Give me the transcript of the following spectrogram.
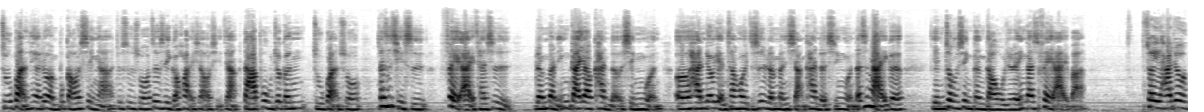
主管听了就很不高兴啊，就是说这是一个坏消息。这样达布就跟主管说，但是其实肺癌才是人们应该要看的新闻，而韩流演唱会只是人们想看的新闻。但是哪一个严重性更高？我觉得应该是肺癌吧。所以他就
